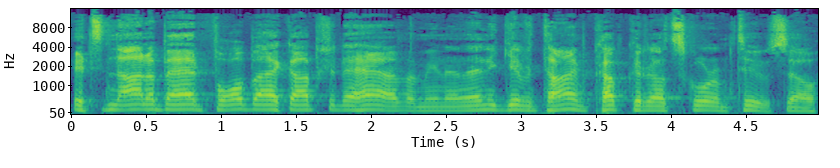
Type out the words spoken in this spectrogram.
it's not a bad fallback option to have. I mean, at any given time, Kupp could outscore him too. So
